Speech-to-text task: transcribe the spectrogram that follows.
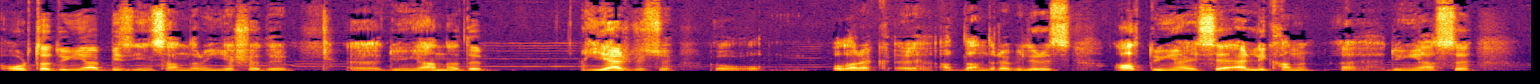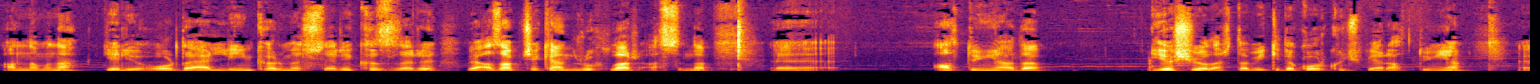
orta dünya biz insanların yaşadığı e, dünyanın adı yeryüzü o, olarak e, adlandırabiliriz. Alt dünya ise Erlik Han'ın e, dünyası anlamına geliyor. Orada erliğin körmözleri, kızları ve azap çeken ruhlar aslında e, alt dünyada yaşıyorlar. Tabii ki de korkunç bir yer alt dünya. E,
